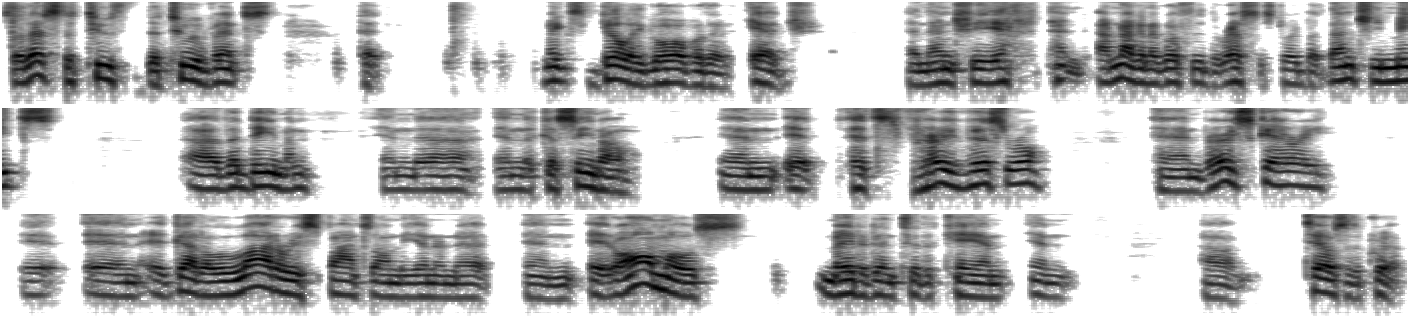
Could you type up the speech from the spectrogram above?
So that's the two the two events that makes Billy go over the edge. And then she, and I'm not going to go through the rest of the story, but then she meets uh, the demon in the in the casino, and it it's very visceral and very scary, it, and it got a lot of response on the internet, and it almost made it into the can in um, Tales of the Crypt.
